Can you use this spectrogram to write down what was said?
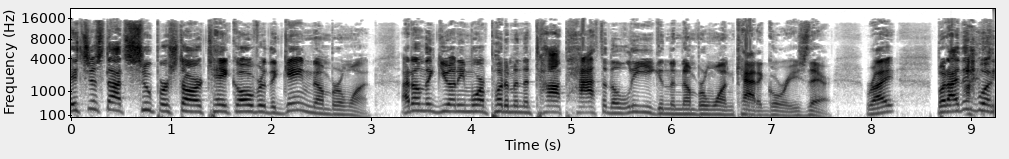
It's just not superstar take over the game number one. I don't think you anymore put him in the top half of the league in the number one categories there, right? But I think what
